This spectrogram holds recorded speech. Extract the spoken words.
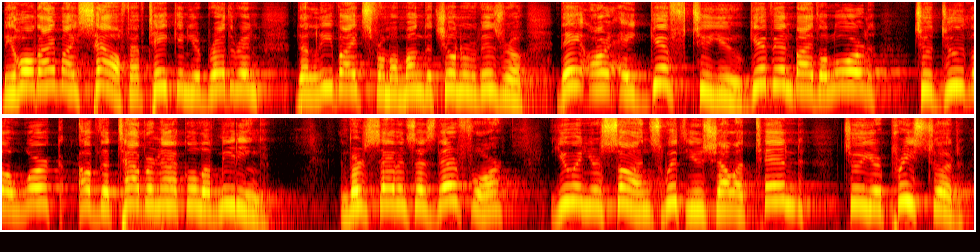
Behold, I myself have taken your brethren, the Levites from among the children of Israel. They are a gift to you, given by the Lord to do the work of the tabernacle of meeting. And verse 7 says, Therefore, you and your sons with you shall attend to your priesthood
